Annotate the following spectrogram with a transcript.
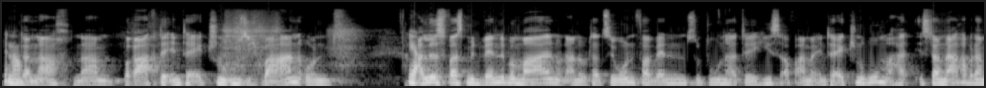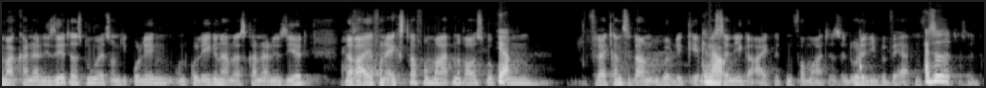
Genau. Und danach nahm, brach der Interaction Room sich Bahn und ja. alles, was mit Wände bemalen und Annotationen verwenden zu tun hatte, hieß auf einmal Interaction Room. Ist danach aber dann mal kanalisiert, hast du jetzt und die Kollegen und Kolleginnen haben das kanalisiert, eine Reihe von Extraformaten rausgekommen. Ja. Vielleicht kannst du da einen Überblick geben, genau. was denn die geeigneten Formate sind oder die bewährten also, Formate also, sind.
